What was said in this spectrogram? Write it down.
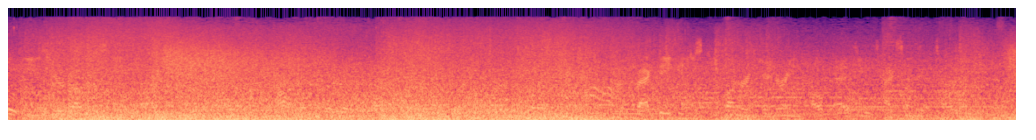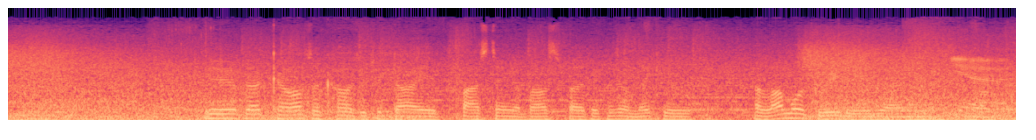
little easier about this game, though, I don't know if it really was, the fact that you can just keep on regenerating health as you attack something that's already Yeah, that can also cause you to die faster in a boss fight because it'll make you a lot more greedy than... Yeah.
